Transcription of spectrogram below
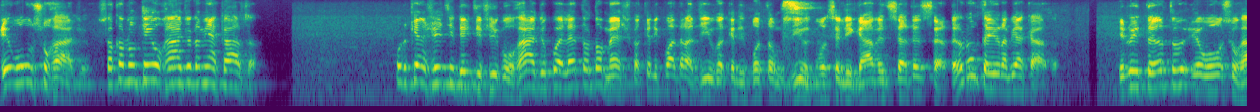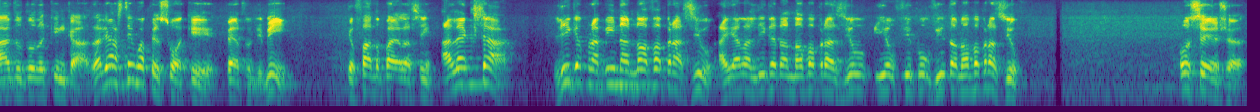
Eu ouço rádio, só que eu não tenho rádio na minha casa. Porque a gente identifica o rádio com o eletrodoméstico, aquele quadradinho, aquele botãozinho que você ligava, etc, etc. Eu não tenho na minha casa. E, no entanto, eu ouço rádio todo aqui em casa. Aliás, tem uma pessoa aqui perto de mim eu falo para ela assim: Alexa, liga para mim na Nova Brasil. Aí ela liga na Nova Brasil e eu fico ouvindo a Nova Brasil. Ou seja,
